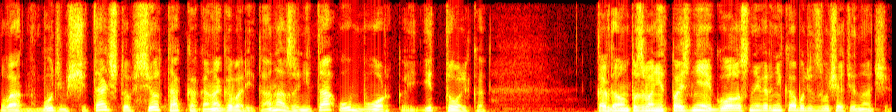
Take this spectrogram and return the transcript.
Ладно, будем считать, что все так, как она говорит. Она занята уборкой и только. Когда он позвонит позднее, голос наверняка будет звучать иначе.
